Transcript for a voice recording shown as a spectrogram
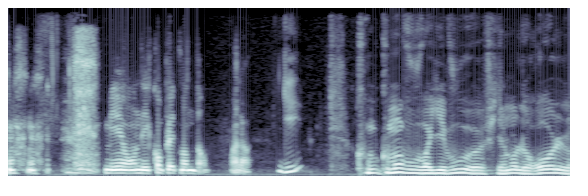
mais on est complètement dedans. Voilà. Guy? Comment vous voyez-vous finalement le rôle,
